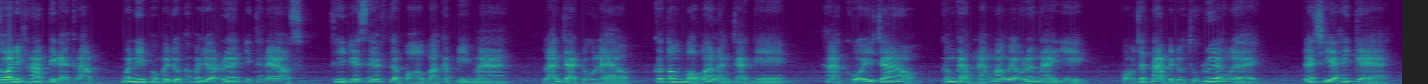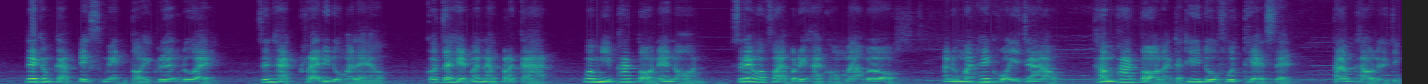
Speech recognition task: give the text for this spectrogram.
สวัสดีครับตินะครับ วันนี้ผมไปดูภาพยนตร์เรื่อง Eternals ที่ SF The Ball บางกะปิมา หลังจากดูแล้วก็ต้องบอกว่าหลังจากนี้ หากโคยเจ้ากำกับหนังมาเวลเรื่องไหนอีก ผมจะตามไปดูทุกเรื่องเลย และเชียร์ให้แกได้กำกับ X-Men ต่ออีกเรื่องด้วย ซึ่งหากใครได้ดูมาแล้ว ก็จะเห็นว่าหนังประกาศว่ามีภาคต่อแน่นอน แสดงว่าฝ่ายบริหารของ Marvel อนุมัติให้โคยเจ้าทำภาคต่อหลังจากที่ดูฟุตเทจเสร็จ ตามข่าวลือจ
